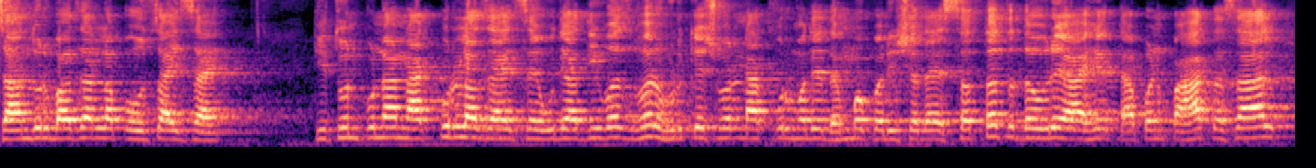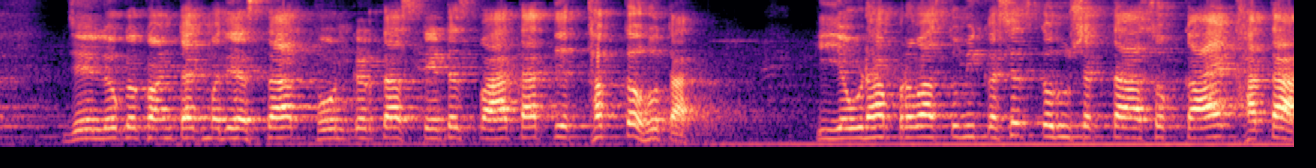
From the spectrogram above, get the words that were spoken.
चांदूर बाजारला पोहोचायचं आहे. तिथून पुन्हा नागपूरला जायचं आहे उद्या दिवसभर हुडकेश्वर नागपूरमध्ये धम्म परिषद आहे. सतत दौरे आहेत. आपण पाहत असाल जे लोक कॉन्टॅक्टमध्ये असतात फोन करतात स्टेटस पाहतात ते थक्क होतात. की एवढा प्रवास तुम्ही कसेच करू शकता? असो काय खाता?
